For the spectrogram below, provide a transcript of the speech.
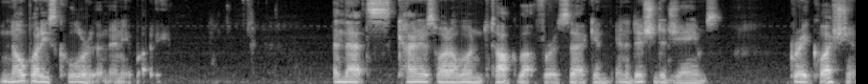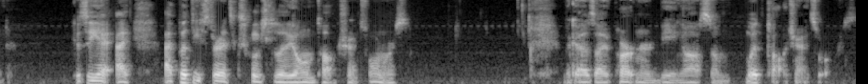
Nobody's cooler than anybody. And that's kind of what I wanted to talk about for a second, in addition to James. Great question. Because see, I, I put these threads exclusively on Talk Transformers because I partnered being awesome with Talk Transformers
